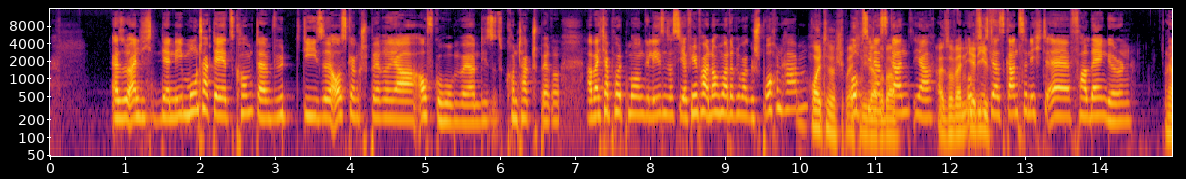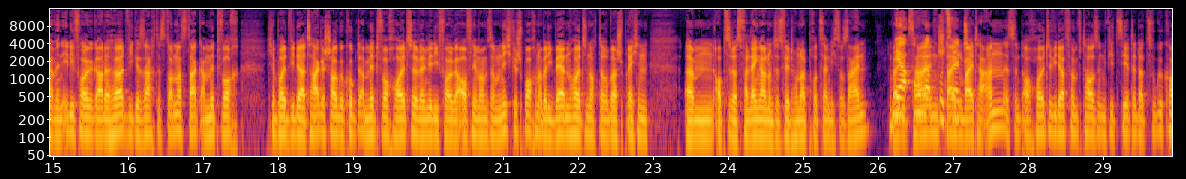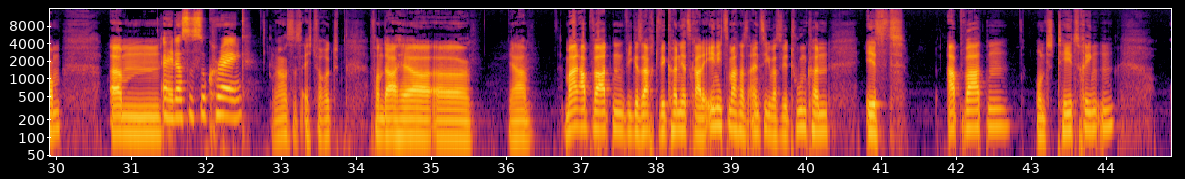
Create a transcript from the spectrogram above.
also eigentlich der nee, Montag, der jetzt kommt, da wird diese Ausgangssperre ja aufgehoben werden, diese Kontaktsperre. Aber ich habe heute Morgen gelesen, dass sie auf jeden Fall nochmal darüber gesprochen haben, Heute sprechen ob sie das darüber. Ganze, ja, also wenn ob ihr sie die das Ganze nicht äh, verlängern. Ja, wenn ihr die Folge gerade hört, wie gesagt, ist Donnerstag am Mittwoch. Ich habe heute wieder Tagesschau geguckt am Mittwoch heute, wenn wir die Folge aufnehmen, haben sie noch nicht gesprochen, aber die werden heute noch darüber sprechen, ähm, ob sie das verlängern und es wird hundertprozentig so sein. Weil Ja, die Zahlen 100%. steigen weiter an. Es sind auch heute wieder 5000 Infizierte dazugekommen. Ähm, Ey, das ist so crank. ja, es ist echt verrückt. Von daher, äh, ja, mal abwarten. Wie gesagt, wir können jetzt gerade eh nichts machen. Das Einzige, was wir tun können, ist abwarten und Tee trinken.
